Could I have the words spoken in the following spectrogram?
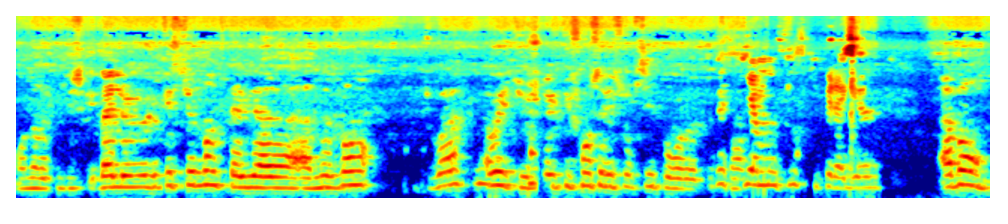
on aurait pu discuter. Ben, le, le questionnement que tu as eu à, à 9 ans, tu vois? Ah oui, tu, je croyais que tu fronçais les sourcils pour pour Parce ça. qu'il y a mon fils qui fait la gueule. Ah bon?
